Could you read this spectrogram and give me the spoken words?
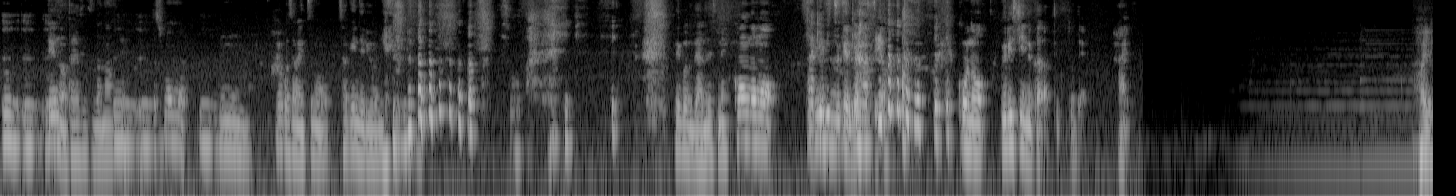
っていうのは大切だなって、うんうん私も思うんう。ん。りょうこさんがいつも叫んでるように。そう ということであれですね、今後も叫び続けますよ。このグリシーヌからということで。はい。はい、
